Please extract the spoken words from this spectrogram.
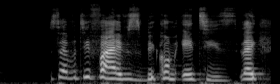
75s become 80s. Like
